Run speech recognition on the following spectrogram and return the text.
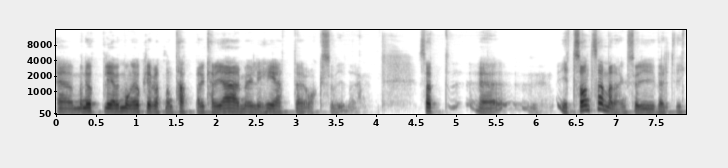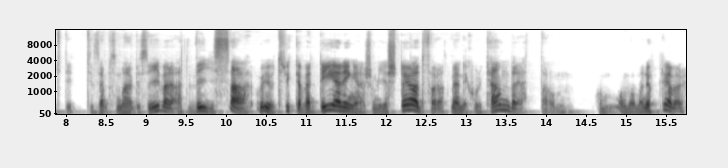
Eh, man upplever, många upplever att man tappar karriärmöjligheter och så vidare. Så att eh, i ett sådant sammanhang så är det ju väldigt viktigt, till exempel som arbetsgivare, att visa och uttrycka värderingar som ger stöd för att människor kan berätta om, om, om vad man upplever.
